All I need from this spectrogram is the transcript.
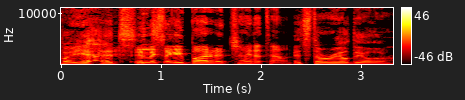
but yeah, it's It looks like he bought it at Chinatown. it's the real deal though.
